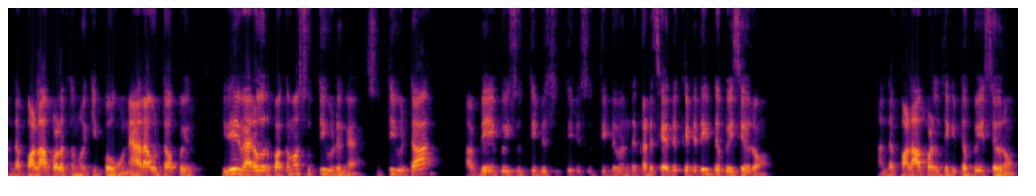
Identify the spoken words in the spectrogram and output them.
அந்த பலாப்பழத்தை நோக்கி போகும். நேராக விட்டா போயிடும் இதே வேற ஒரு பக்கமாக சுற்றி விடுங்க. சுற்றி விட்டா அப்படியே போய் சுற்றிட்டு சுற்றிட்டு சுற்றிட்டு வந்து கடைசியாக கிட்டத்துக்கிட்ட போய் சேரும்? அந்த பலாப்பழத்துக்கிட்ட போய் சேரும்.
